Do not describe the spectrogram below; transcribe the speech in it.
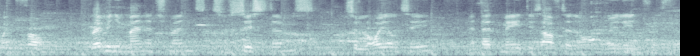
Went from revenue management to systems to loyalty and that made this afternoon really interesting.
